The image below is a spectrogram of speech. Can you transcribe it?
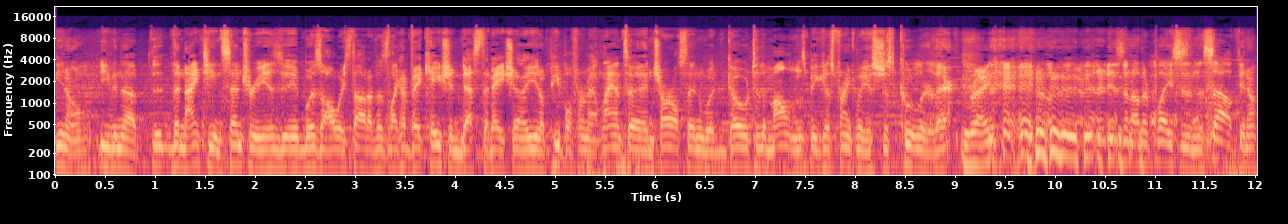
you know even the the, the 19th century is it was always thought of as like a vacation destination. You know, people from Atlanta and Charleston would go to the mountains because frankly, it's just cooler there. Right. you know, than it is in other places in the South, you know.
